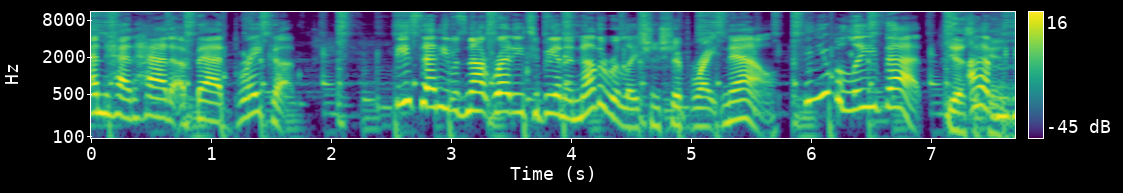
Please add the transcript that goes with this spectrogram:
and had had a bad breakup. He said he was not ready to be in another relationship right now. Can you believe that? Yes, I have can.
